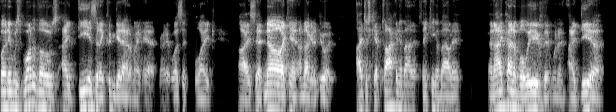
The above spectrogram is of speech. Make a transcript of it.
but it was one of those ideas that I couldn't get out of my head, right? It wasn't like I said, no, I can't, I'm not gonna do it. I just kept talking about it, thinking about it. And I kind of believe that when an idea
